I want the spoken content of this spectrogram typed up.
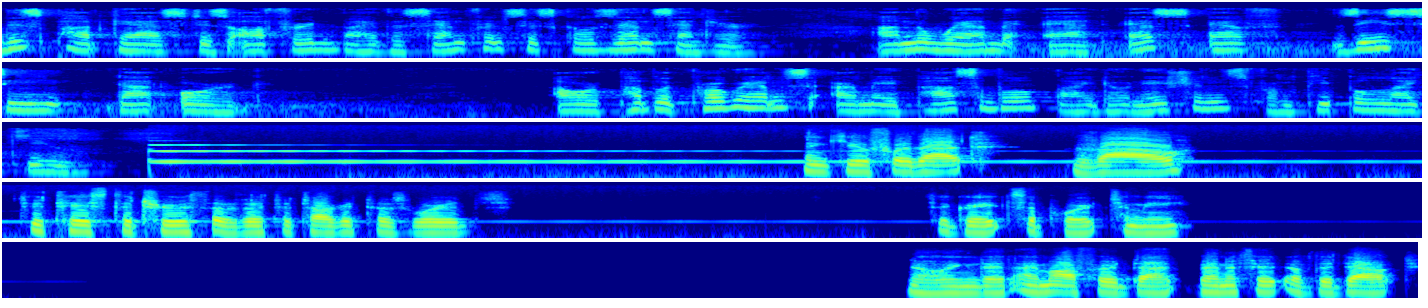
This podcast is offered by the San Francisco Zen Center on the web at sfzc.org. Our public programs are made possible by donations from people like you. Thank you for that vow to taste the truth of the Tathagata's words. It's a great support to me. Knowing that I'm offered that benefit of the doubt.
